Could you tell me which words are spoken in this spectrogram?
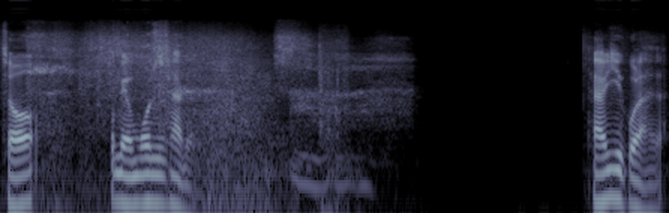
走，后面有末日下的。他要 E 过来的，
